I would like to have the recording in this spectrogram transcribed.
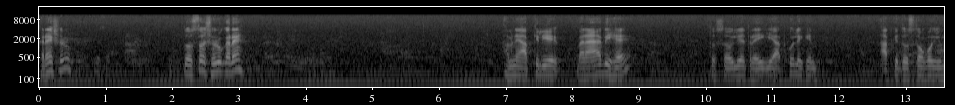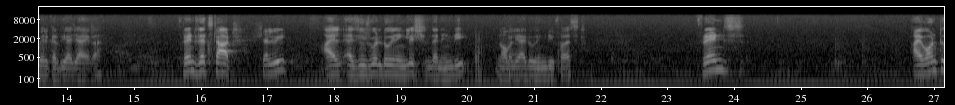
करें शुरू। दोस्तों, शुरू करें। हमने आपके लिए बनाया भी है तो सहूलियत रहेगी आपको, लेकिन आपके दोस्तों को ईमेल कर दिया जाएगा। Friends let start shall we I as usual do in English then Hindi normally I do Hindi first friends I want to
